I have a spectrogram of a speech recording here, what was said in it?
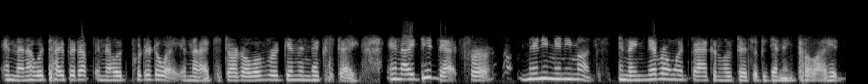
and then I would type it up and I would put it away, and then I'd start all over again the next day. And I did that for many, many months, and I never went back and looked at the beginning until I had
